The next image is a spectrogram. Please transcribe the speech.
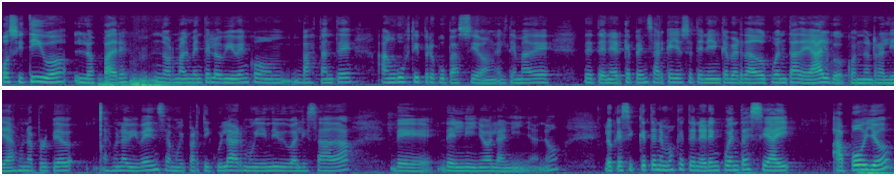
positivo, los padres normalmente lo viven con bastante angustia y preocupación, el tema de, tener que pensar que ellos se tenían que haber dado cuenta de algo, cuando en realidad es una propia, es una vivencia muy particular, muy individualizada del niño o la niña. ¿no? Lo que sí que tenemos que tener en cuenta es si hay apoyo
